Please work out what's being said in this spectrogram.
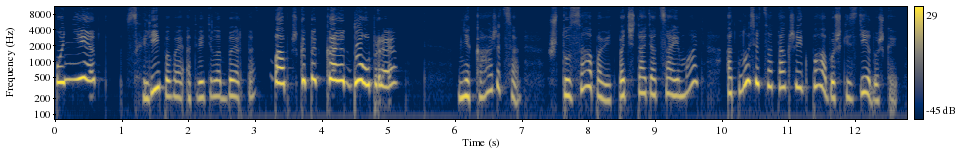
О, нет! Схлипывая, ответила Берта. Бабушка такая добрая! Мне кажется, что заповедь почитать отца и мать относится также и к бабушке с дедушкой –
